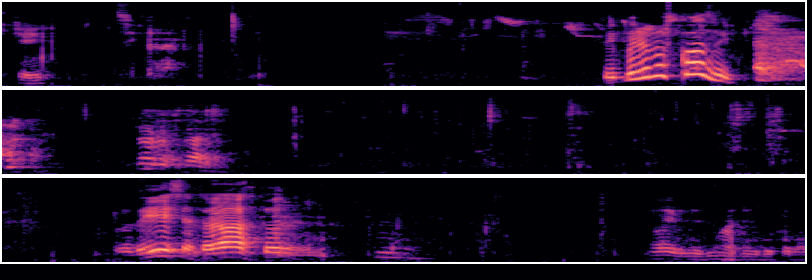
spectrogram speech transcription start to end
Стій. Ти бери розказуй. Що розкажеш? Продається трактор. Давай буде знімати буду коли.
